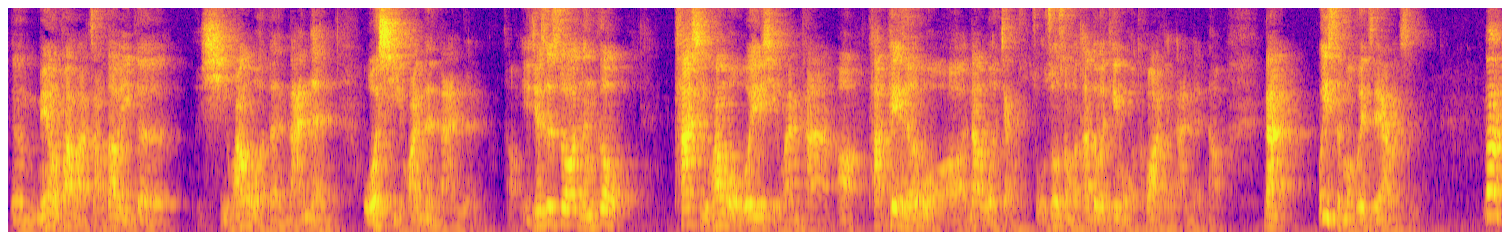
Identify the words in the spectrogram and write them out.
嗯，没有办法找到一个喜欢我的男人，我喜欢的男人哦，也就是说能够他喜欢我，我也喜欢他哦，他配合我哦，那我讲我做什么他都会听我的话的男人哦，那为什么会这样子？那？”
